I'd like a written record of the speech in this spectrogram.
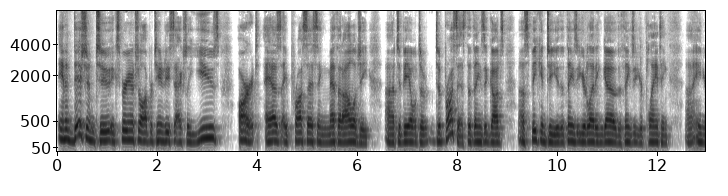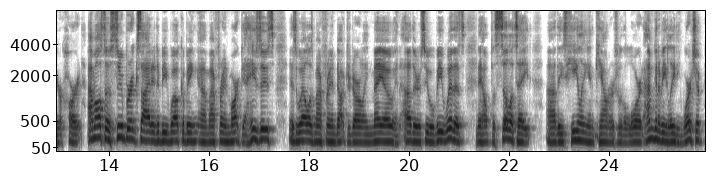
in addition to experiential opportunities to actually use art as a processing methodology uh, to be able to to process the things that God's uh, speaking to you, the things that you're letting go, the things that you're planting uh, in your heart. I'm also super excited to be welcoming uh, my friend Mark DeJesus, as well as my friend Dr. Darlene Mayo and others who will be with us to help facilitate uh, these healing encounters with the Lord. I'm going to be leading worship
